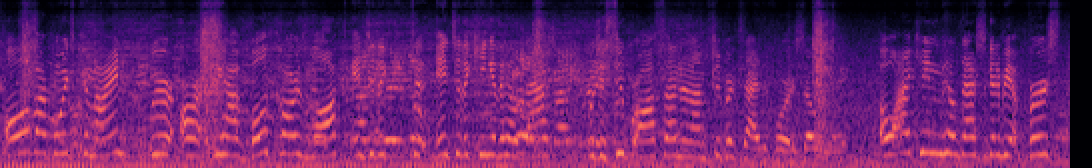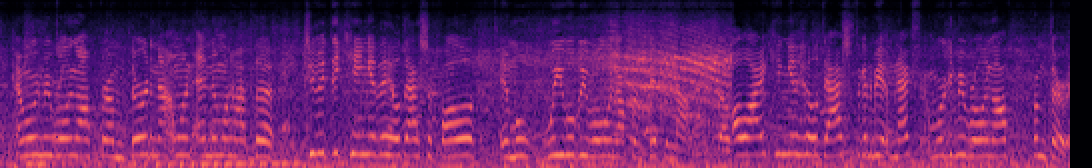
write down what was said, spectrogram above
all of our points combined, we are we have both cars locked into the to, into the King of the Hill dash, which is super awesome, and I'm super excited for it. So Oh, I King the Hill Dash is going to be up first, and we're to be rolling off from third in that one, and then we'll have the 250 King of the Hill Dash to follow, and we'll, we will be rolling off from fifth in that one. So, I King of the Hill Dash is going to be up next, and we're going to be rolling off from third.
